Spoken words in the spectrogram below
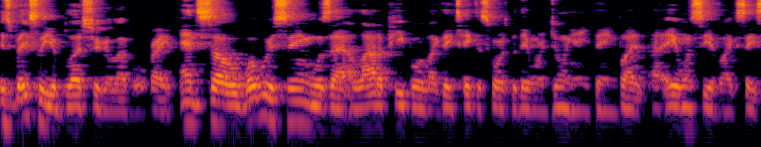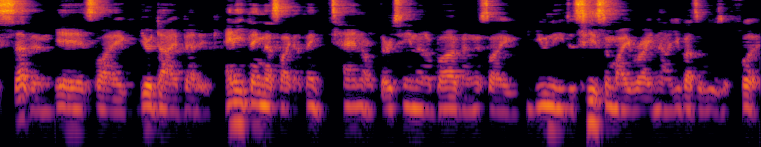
It's basically your blood sugar level, right? And so what we're seeing was that a lot of people like they take the scores, but they weren't doing anything. But uh, A1C of like say seven is like you're diabetic. Anything that's like, I think 10 or 13 and above, and it's like, you need to see somebody right now. You're about to lose a foot.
